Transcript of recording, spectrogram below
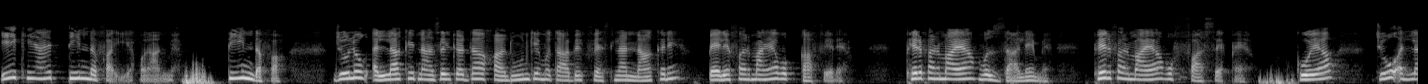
ایک ہی آیت تین دفعہ ہی ہے قرآن میں۔ تین دفعہ۔ جو لوگ اللہ کے نازل کردہ قانون کے مطابق فیصلہ نہ کریں، پہلے فرمایا وہ کافر ہے، پھر فرمایا وہ ظالم ہے۔ پھر فرمایا، وہ فاسق ہے گویا، جو اللہ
